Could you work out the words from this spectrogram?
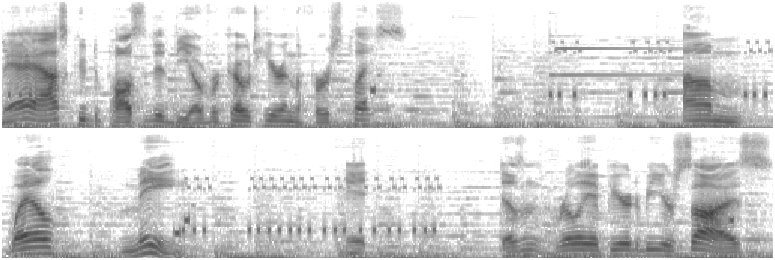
may I ask who deposited the overcoat here in the first place? Um, well, me. It doesn't really appear to be your size.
